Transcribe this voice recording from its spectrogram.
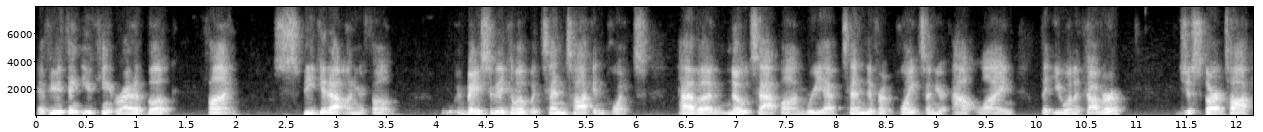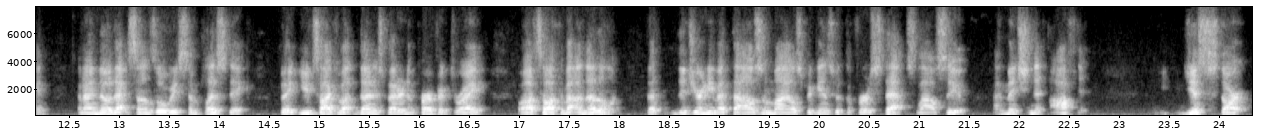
if you think you can't write a book, fine, speak it out on your phone. Basically, come up with 10 talking points. Have a notes app on where you have 10 different points on your outline that you want to cover, just start talking. And I know that sounds overly simplistic, but you talked about done is better than perfect, right? Well, I'll talk about another one. That the journey of a thousand miles begins with the first steps, Lao Tzu. I mention it often. Just start.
